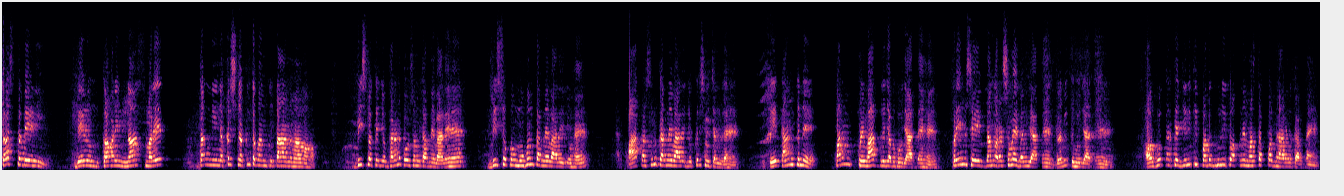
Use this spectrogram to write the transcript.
त्रस्त बेणी वेणु कवरी न स्मरेत। तन्नी न कृष्ण कृतवंतुतान माम। विश्व के जो भरण पोषण करने वाले हैं, विश्व को मोहन करने वाले जो हैं, आकर्षण करने वाले जो कृष्ण चंद्र हैं, एकांत में परम प्रेमाद्र जब हो जाते हैं, प्रेम से एकदम रसमय बन जाते हैं, द्रवित हो जाते हैं, और हो करके जिनकी पदधूलि को अपने मस्तक पर धारण करते हैं,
